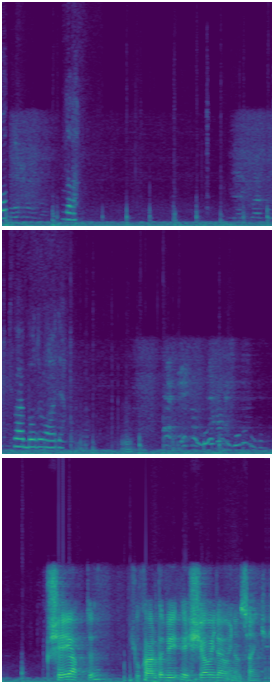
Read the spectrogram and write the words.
Bot. Burada. Var ver Bodrum hadi. Şey yaptı. Yukarıda bir eşya ile oynadı sanki.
